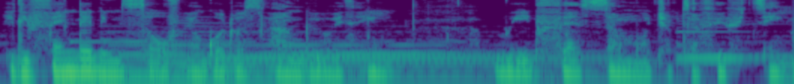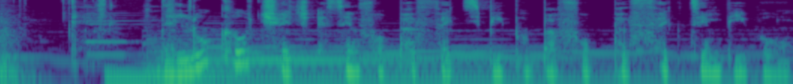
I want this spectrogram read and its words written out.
he defended himself and God was angry with him. Read 1 Samuel chapter 15. The local church isn't for perfect people, but for perfecting people.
